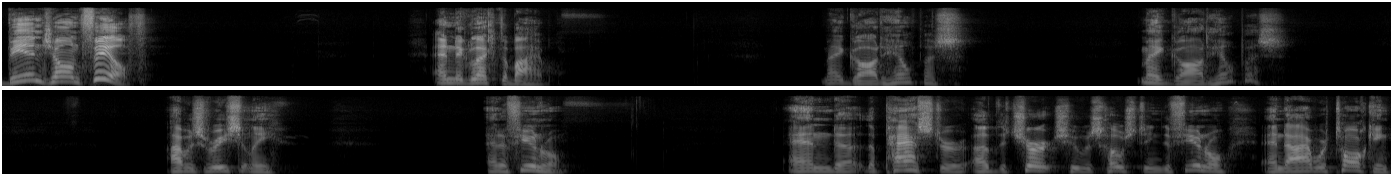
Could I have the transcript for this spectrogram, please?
Binge on filth and neglect the Bible. May God help us. May God help us. I was recently at a funeral, and uh, the pastor of the church who was hosting the funeral and I were talking,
